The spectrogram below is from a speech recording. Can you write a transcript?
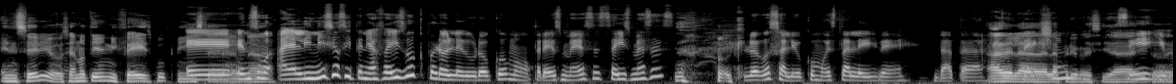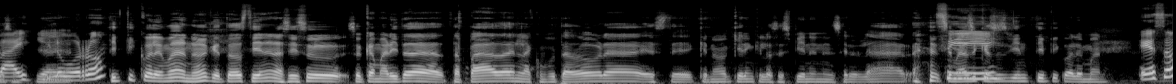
¿En serio? O sea, no tiene ni Facebook ni Eh, Instagram. en su- al inicio sí tenía Facebook, pero le duró como tres meses, seis meses. Luego salió como esta ley de data Ah, de la, de la protection. privacidad. Sí, y bye. Y lo borró. Típico alemán, ¿no? Que todos tienen así su, su camarita tapada en la computadora, este, que no quieren que los espien en el celular. Se me hace que Sí. eso es bien típico alemán. Eso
